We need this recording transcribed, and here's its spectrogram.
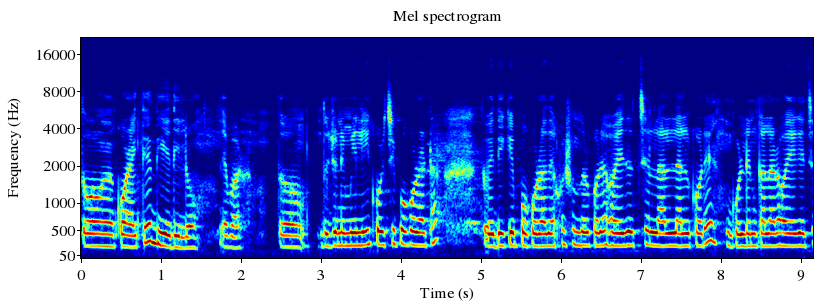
তো, কড়াইতে দিয়ে দিল এবার। তো দুজনে মিলেই করছি পকোড়াটা। তো এদিকে পকোড়া দেখো সুন্দর করে হয়ে যাচ্ছে, লাল লাল করে গোল্ডেন কালার হয়ে গেছে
